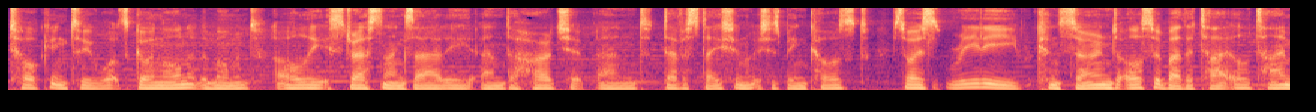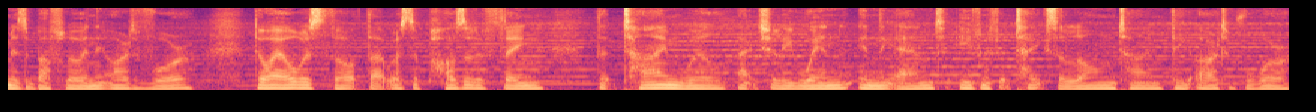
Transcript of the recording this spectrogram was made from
talking to what's going on at the moment. All the stress and anxiety and the hardship and devastation which has been caused. So I was really concerned also by the title, Time is a Buffalo in the Art of War, though I always thought that was a positive thing, that time will actually win in the end, even if it takes a long time. The art of war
